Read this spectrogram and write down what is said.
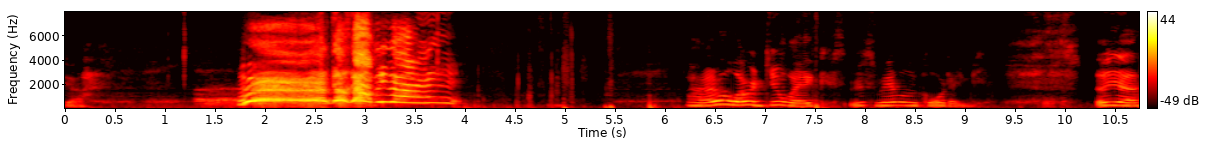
God. Ah, don't! I don't know what we're doing. Just randomly recording. Oh yeah,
